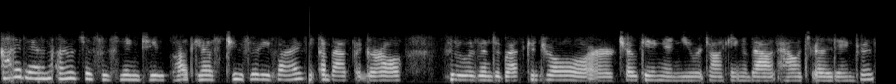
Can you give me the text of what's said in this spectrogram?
Hi, Dan. I was just listening to podcast 235 about the girl who was into breath control or choking, and you were talking about how it's really dangerous.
